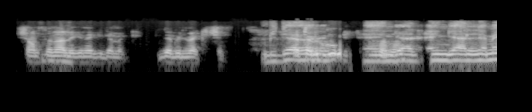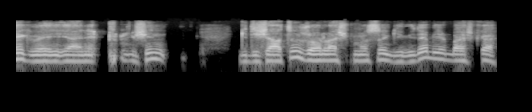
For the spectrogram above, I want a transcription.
Şampiyonlar Ligi'ne gidemek, gidebilmek için. Bir de e, öyle bu, engel, engellemek ve yani işin gidişatın zorlaşması gibi de bir başka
